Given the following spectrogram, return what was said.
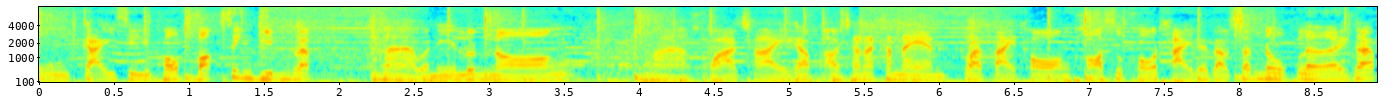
งค์ไกรศิริภพบ็อกซิ่งยิมครับอ่าวันนี้รุ่นน้องอ่าคว้าชัยครับ เอาชนะคะแนนกระต่ายทองขอสุขโขทัยไปแบบสนุกเลยครับ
